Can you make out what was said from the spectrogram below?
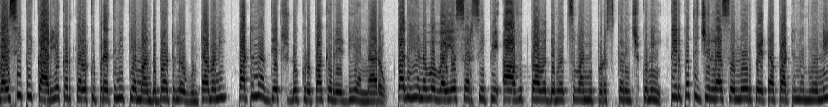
వైసీపీ కార్యకర్తలకు ప్రతినిత్యం అందుబాటులో ఉంటామని పట్టణ అధ్యక్షుడు కృపాకర్ రెడ్డి అన్నారు. పదిహేనవ వైఎస్సార్సీపీ ఆవిర్భావ దినోత్సవాన్ని పురస్కరించుకుని తిరుపతి జిల్లా సొల్లూరుపేట పట్టణంలోని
